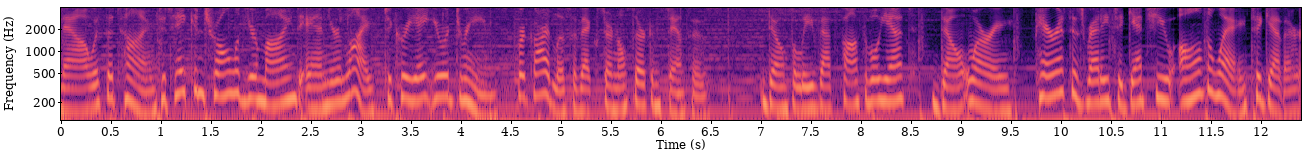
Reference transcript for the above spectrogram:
Now is the time to take control of your mind and your life to create your dreams, regardless of external circumstances. Don't believe that's possible yet? Don't worry. Paris is ready to get you all the way together.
